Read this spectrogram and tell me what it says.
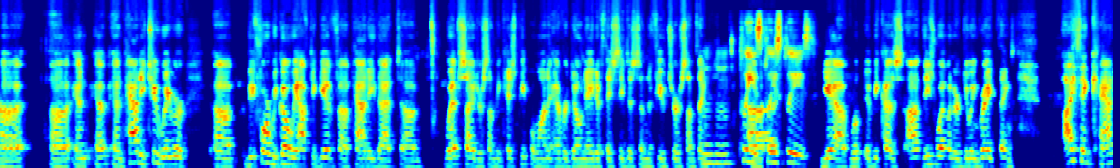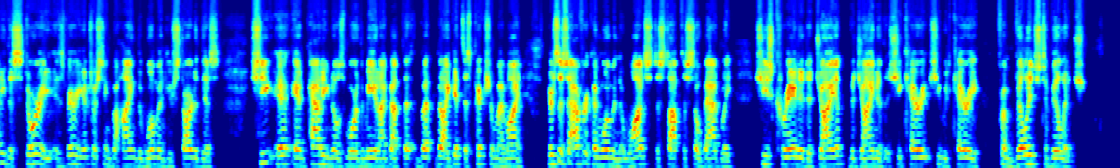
uh, uh, and, and and patty too we were uh, before we go we have to give uh, patty that um, website or something in case people want to ever donate if they see this in the future or something Mhm. Please, Uh, please, please. yeah, well, because uh, these women are doing great things. I think Patty, the story is very interesting behind the woman who started this. She and Patty knows more than me, and I got the but but I get this picture in my mind. Here's this African woman that wants to stop this so badly. She's created a giant vagina that she carry she would carry from village to village,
